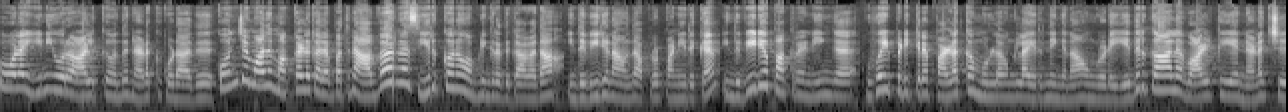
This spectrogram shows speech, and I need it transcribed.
போல இனி ஒரு ஆளுக்கு வந்து நடக்கக்கூடாது. கொஞ்சமாவது மக்களுக்கு அதை பத்தின அவேர்னஸ் இருக்கணும் அப்படிங்கிறதுக்காக தான் இந்த வீடியோ நான் வந்து அப்லோட் பண்ணியிருக்கேன். இந்த வீடியோ பார்க்குற நீங்க புகைப்பிடிக்கிற பழக்கம் உள்ளவங்களா இருந்தீங்கன்னா உங்களுடைய எதிர்கால வாழ்க்கையை நினைச்சு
